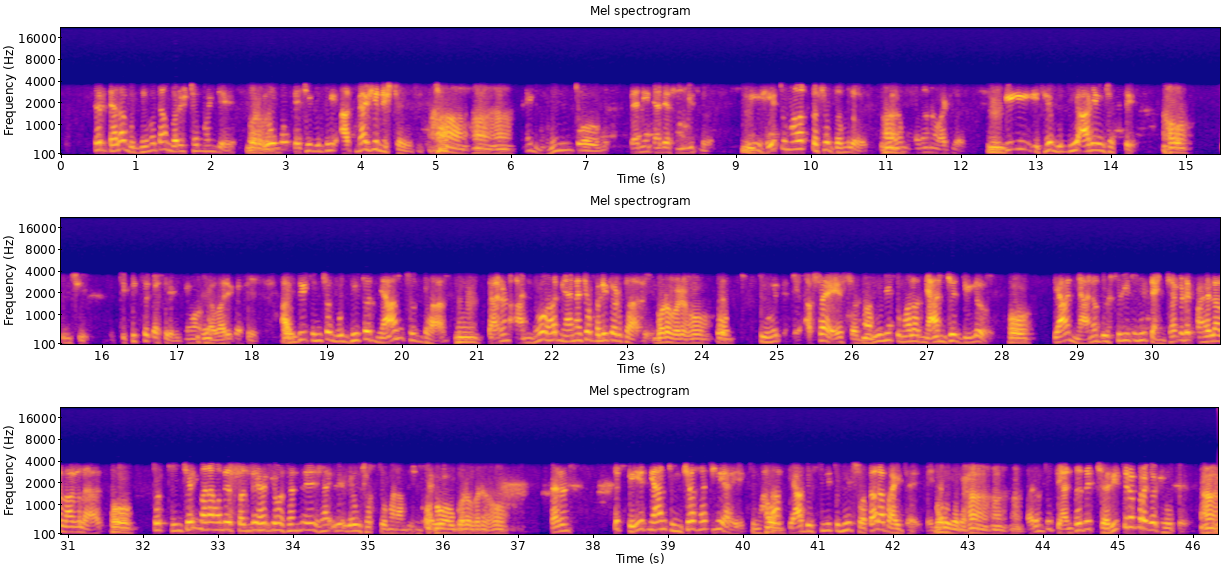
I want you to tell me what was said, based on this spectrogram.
तर त्याला बुद्धिमत्ता वरिष्ठ म्हणजे बरोबर. त्याची बुद्धी आत्म्याशी निष्ठ होती. हा हा हा. आणि म्हणून तो त्यांनी त्याला सांगितलं की हे तुम्हाला कसं जमलं तुम्हाला महाराजांना वाटलं. की इथे बुद्धी आड येऊ शकते. हो. तुमची चिकित्सक असेल किंवा व्यावहारिक असेल अगदी तुमचं बुद्धीचं ज्ञान सुद्धा. कारण अनुभव हा ज्ञानाच्या पलीकडचा आहे. बरोबर आहे हो हो. तुम्ही असं आहे सद्गुरूंनी तुम्हाला ज्ञान जे दिलं हो. त्या ज्ञानदृष्टीने तुम्ही त्यांच्याकडे पाहायला लागलात हो. तर तुमच्याही मनामध्ये संदेह किंवा संदेश येऊ शकतो मनामध्ये. हो बरोबर आहे हो. कारण तर ते ज्ञान तुमच्यासाठी आहे. तुम्हाला हो. त्या दृष्टीने तुम्ही स्वतःला पाहायचं आहे. बरोबर हा हा हा. परंतु त्यांचं जे चरित्र प्रगट होतं हा.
